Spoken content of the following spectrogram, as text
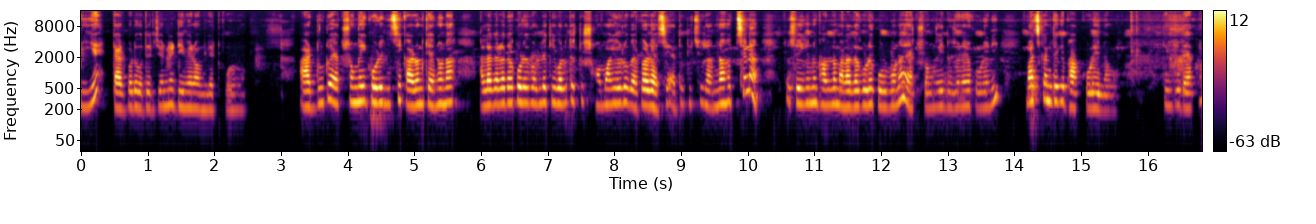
দিয়ে তারপরে ওদের জন্য ডিমের অমলেট করব। আর দুটো একসঙ্গেই করে দিচ্ছি কারণ কেননা আলাদা আলাদা করে করলে কি বলো তো একটু সময়েরও ব্যাপার আছে। এত কিছু রান্না হচ্ছে না। তো সেই জন্য ভাবলাম আলাদা করে করব না। একসঙ্গেই দুজনের করে নিই। মাঝখান থেকে ভাগ করে নেব। কিন্তু দেখো,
